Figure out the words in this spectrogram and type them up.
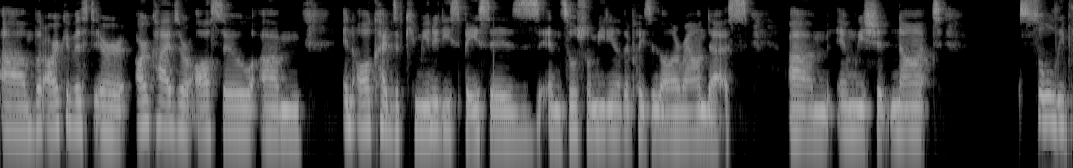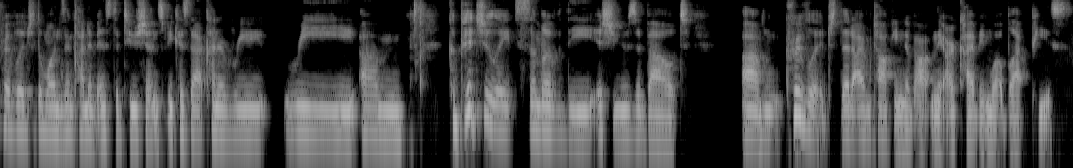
um, but archivists or archives are also um, in all kinds of community spaces and social media and other places all around us. Um, and we should not solely privilege the ones in kind of institutions because that kind of re, re um, capitulates some of the issues about um, privilege that I'm talking about in the archiving while black piece.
